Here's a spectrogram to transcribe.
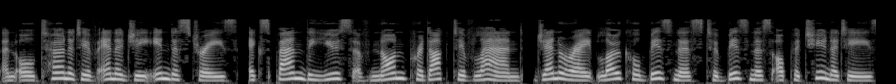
and alternative energy industries, expand the use of non-productive land, generate local business-to-business -business opportunities,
